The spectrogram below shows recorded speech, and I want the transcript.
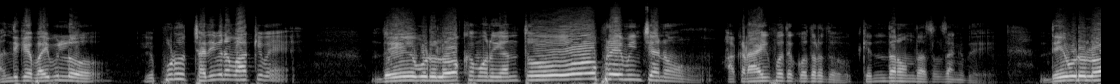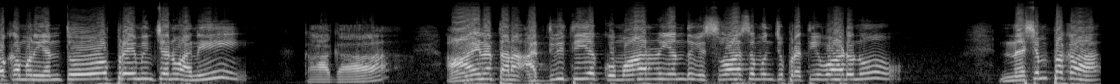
అందుకే బైబిల్లో ఎప్పుడు చదివిన వాక్యమే. దేవుడు లోకమును ఎంతో ప్రేమించాను. అక్కడ ఆగిపోతే కుదరదు. కిందన ఉంది అసలు సంగతి. దేవుడు లోకమును ఎంతో ప్రేమించను అని కాగా ఆయన తన అద్వితీయ కుమారుని యందు విశ్వాసముంచు ప్రతివాడును నశింపక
